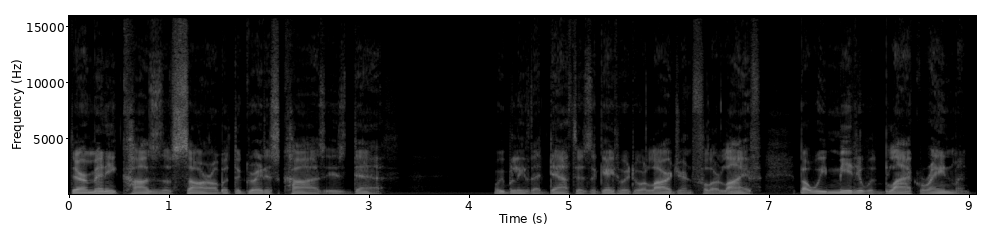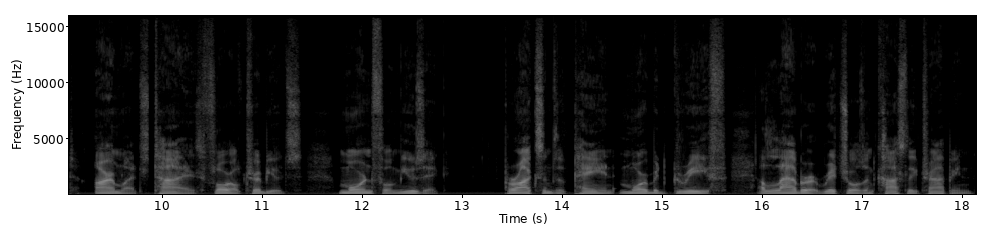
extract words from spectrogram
There are many causes of sorrow, but the greatest cause is death. We believe that death is the gateway to a larger and fuller life, but we meet it with black raiment, armlets, ties, floral tributes, mournful music, paroxysms of pain, morbid grief, elaborate rituals, and costly trapping.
